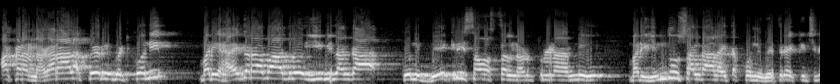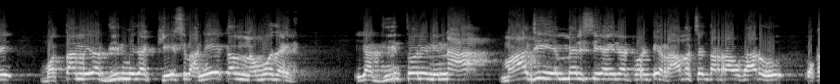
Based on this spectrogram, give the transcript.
అక్కడ నగరాల పేర్లు పెట్టుకొని మరి హైదరాబాద్లో ఈ విధంగా కొన్ని బేకరీ సంస్థలు నడుపుతున్నారని మరి హిందూ సంఘాలు అయితే కొన్ని వ్యతిరేకించినాయి. మొత్తం మీద దీని మీద కేసులు అనేకం నమోదైనాయి. ఇక దీంతోనే నిన్న మాజీ ఎమ్మెల్సీ అయినటువంటి రామచంద్రరావు గారు ఒక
